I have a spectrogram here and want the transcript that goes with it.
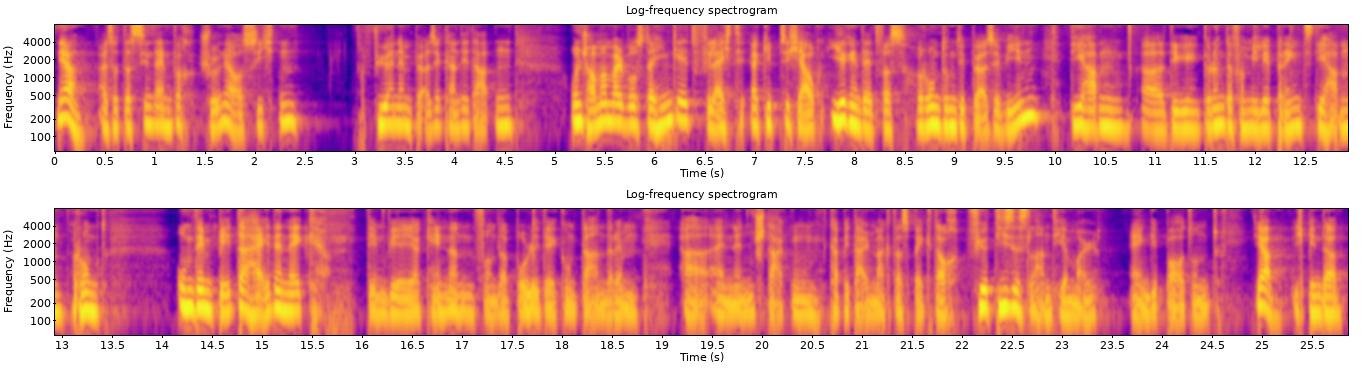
Ja, also das sind einfach schöne Aussichten für einen Börsekandidaten. Und schauen wir mal, wo es da hingeht. Vielleicht ergibt sich ja auch irgendetwas rund um die Börse Wien. Die haben, äh, die Gründerfamilie Prinz, die haben rund um den Peter Heideneck, den wir ja kennen von der Polytech unter anderem, äh, einen starken Kapitalmarktaspekt auch für dieses Land hier mal eingebaut. Und ja, ich bin da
